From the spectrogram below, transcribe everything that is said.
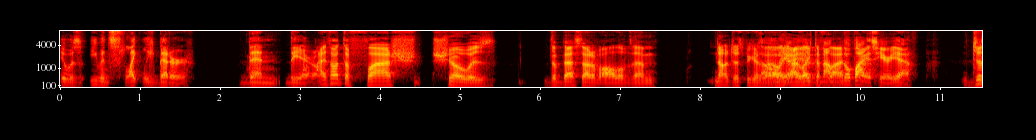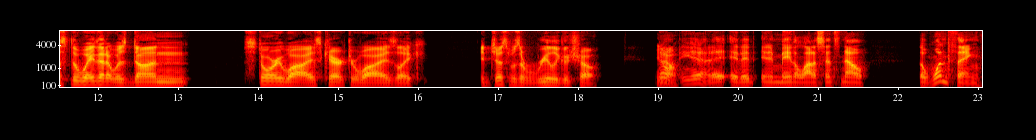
it was even slightly better than the Arrow. I thought the Flash show was the best out of all of them. Not just because I Oh, like yeah, I yeah, like the not- Flash. No bias here, yeah. Just the way that it was done, story wise, character wise, like it just was a really good show. You no, know, yeah, it, it it it made a lot of sense. Now, the one thing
